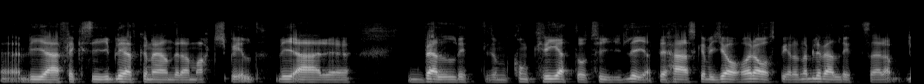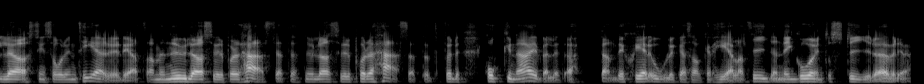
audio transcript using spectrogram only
Eh, vi är flexibla i att kunna ändra matchbild. Vi är eh, väldigt liksom, konkret och tydlig att det här ska vi göra och spelarna blir väldigt så här, lösningsorienterade i det. Att ja, men nu löser vi det på det här sättet, nu löser vi det på det här sättet. För det, hockeyn är ju väldigt öppen. Det sker olika saker hela tiden. Det går inte att styra över det.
